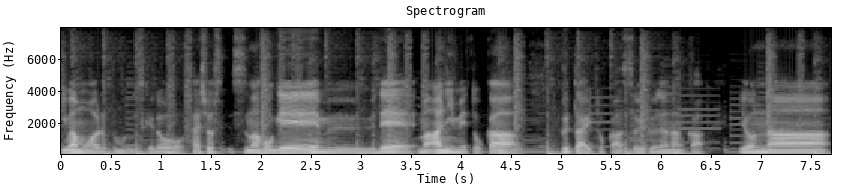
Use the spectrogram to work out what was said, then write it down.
今もあると思うんですけど、最初スマホゲームで、まあ、アニメとか舞台とかそういう風ななんかいろんな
